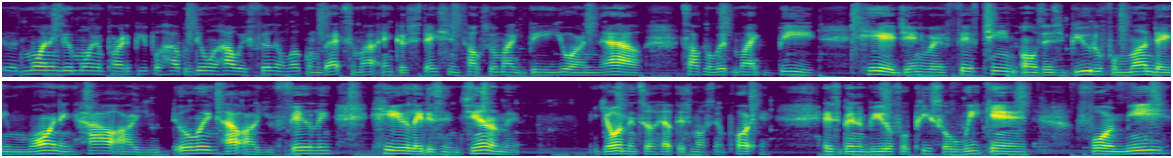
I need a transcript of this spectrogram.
Good morning, good morning, party people. How we doing? How we feeling? Welcome back to my anchor station, Talks with Mike B. You are now talking with Mike B. Here, January 15th, on this beautiful Monday morning. How are you doing? How are you feeling? Here, ladies and gentlemen, your mental health is most important. It's been a beautiful, peaceful weekend for me,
